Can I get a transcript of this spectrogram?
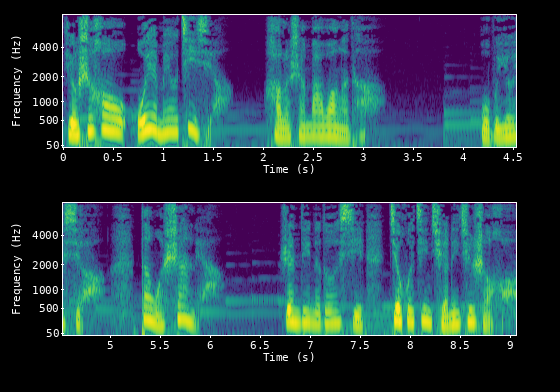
有时候我也没有记性，好了伤疤忘了疼。我不优秀，但我善良，认定的东西就会尽全力去守候。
